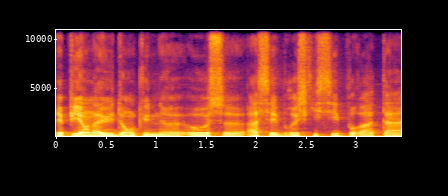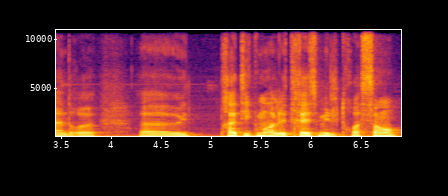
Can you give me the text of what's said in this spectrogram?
Et puis on a eu donc une hausse assez brusque ici pour atteindre euh, pratiquement les 13 300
